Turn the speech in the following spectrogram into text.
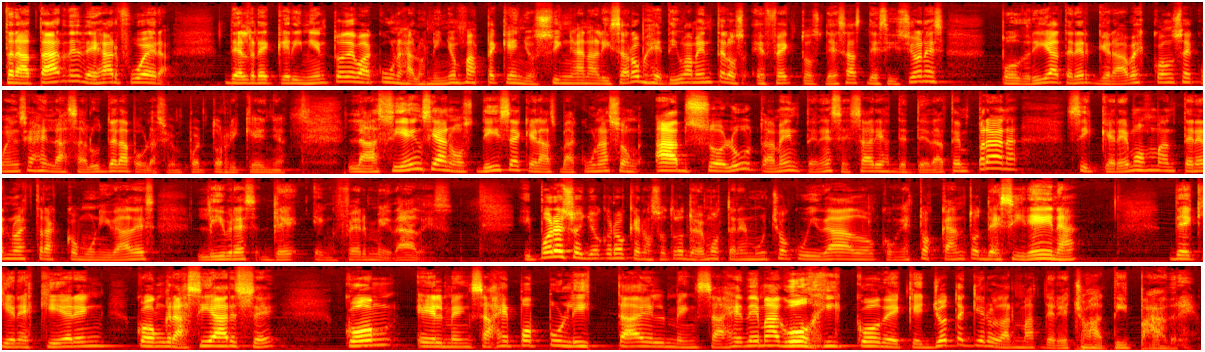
tratar de dejar fuera del requerimiento de vacunas a los niños más pequeños sin analizar objetivamente los efectos de esas decisiones podría tener graves consecuencias en la salud de la población puertorriqueña. La ciencia nos dice que las vacunas son absolutamente necesarias desde edad temprana si queremos mantener nuestras comunidades libres de enfermedades. Y por eso yo creo que nosotros debemos tener mucho cuidado con estos cantos de sirena de quienes quieren congraciarse con el mensaje populista, el mensaje demagógico de que yo te quiero dar más derechos a ti, padre.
